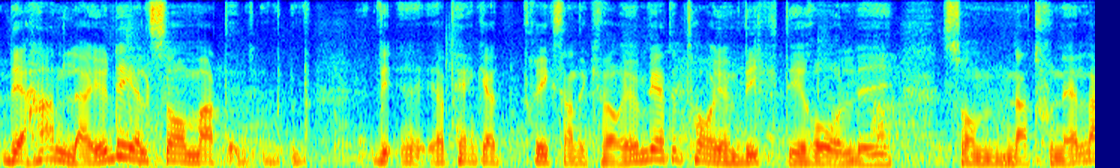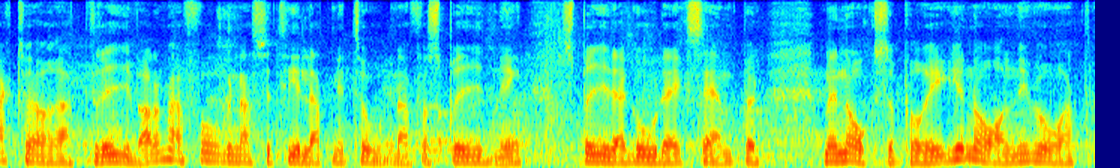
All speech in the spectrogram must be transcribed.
det handlar ju dels om att eh, jag tänker att Riksantikvarieämbetet har ju en viktig roll i, som nationell aktör att driva de här frågorna, se till att metoderna får spridning, sprida goda exempel, men också på regional nivå att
